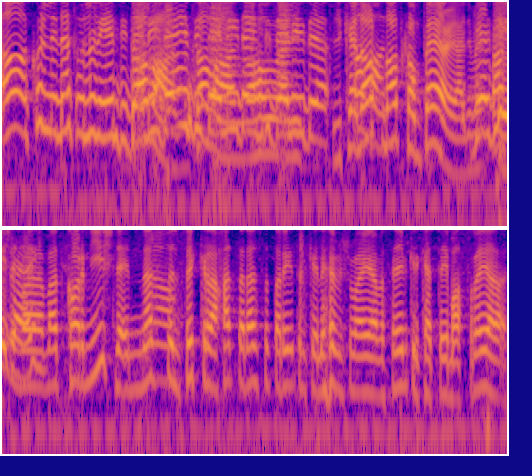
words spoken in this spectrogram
آه كل الناس يقولوا لي انت داليدا انت داليدا انت داليدا you cannot not compare يعني ما ينفعش. ما, ما تقارنيش لأن نفس آه. الفكرة حتى نفس طريقة الكلام شوية بس هي يمكن كانت مصرية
